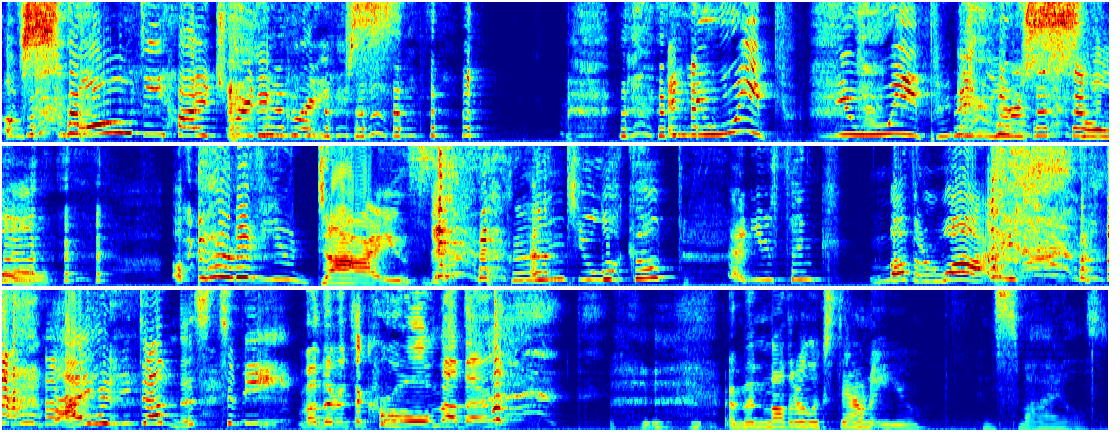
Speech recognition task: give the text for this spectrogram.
of small dehydrated grapes. and you weep. You weep in your soul. A part of you dies. and you look up and you think, Mother, why? why have you done this to me? Mother, it's a cruel mother. And then Mother looks down at you and smiles.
